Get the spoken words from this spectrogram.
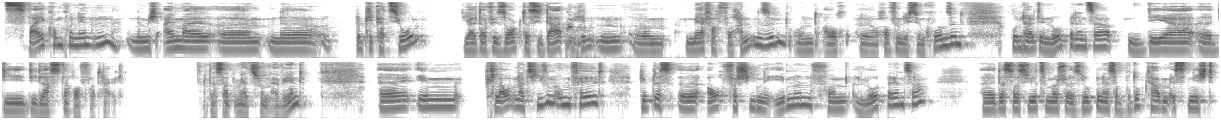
zwei Komponenten, nämlich einmal ähm, eine Replikation, die halt dafür sorgt, dass die Daten hinten ähm, mehrfach vorhanden sind und auch äh, hoffentlich synchron sind. Und halt den Load Balancer, der äh, die, die Last darauf verteilt. Das hatten wir jetzt schon erwähnt. Äh, Im cloud-nativen Umfeld gibt es äh, auch verschiedene Ebenen von Load Balancer. Äh, das, was wir zum Beispiel als Load Balancer Produkt haben, ist nicht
